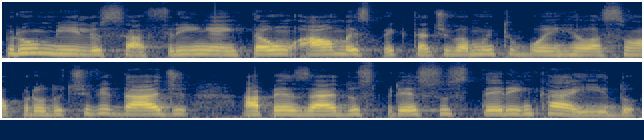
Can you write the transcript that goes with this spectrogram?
para o milho safrinha, então há uma expectativa muito boa em relação à produtividade, apesar dos preços terem caído.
